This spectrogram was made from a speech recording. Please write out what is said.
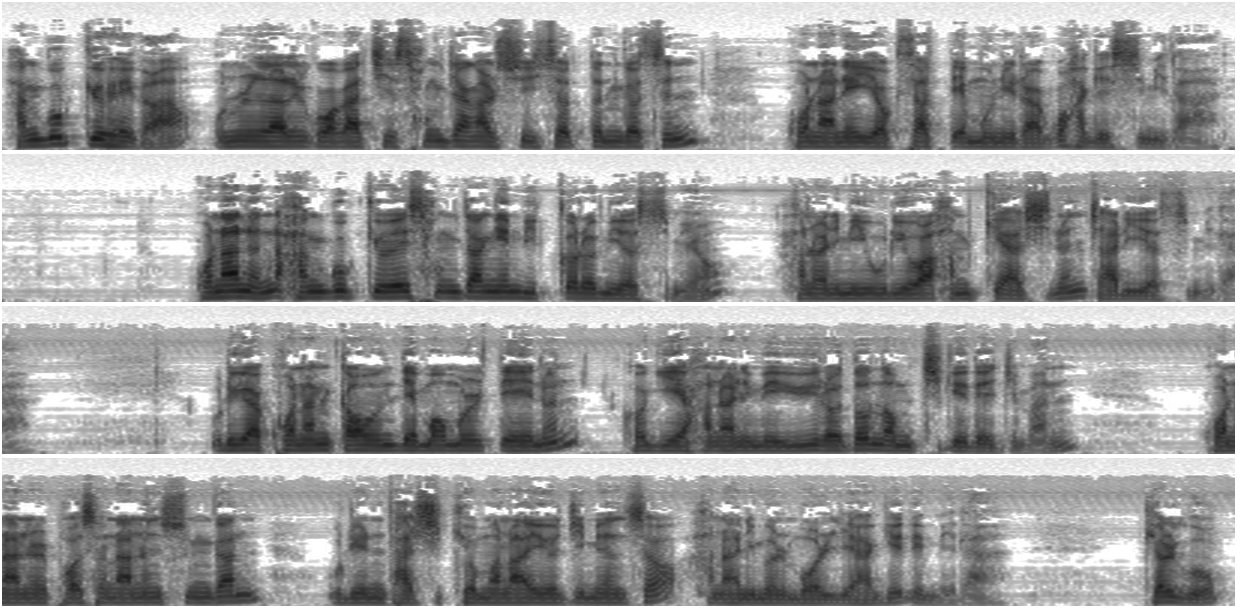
한국 교회가 오늘날과 같이 성장할 수 있었던 것은 고난의 역사 때문이라고 하겠습니다. 고난은 한국 교회 성장의 밑거름이었으며 하나님이 우리와 함께 하시는 자리였습니다. 우리가 고난 가운데 머물 때에는 거기에 하나님의 위로도 넘치게 되지만 고난을 벗어나는 순간 우리는 다시 교만하여지면서 하나님을 멀리하게 됩니다. 결국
